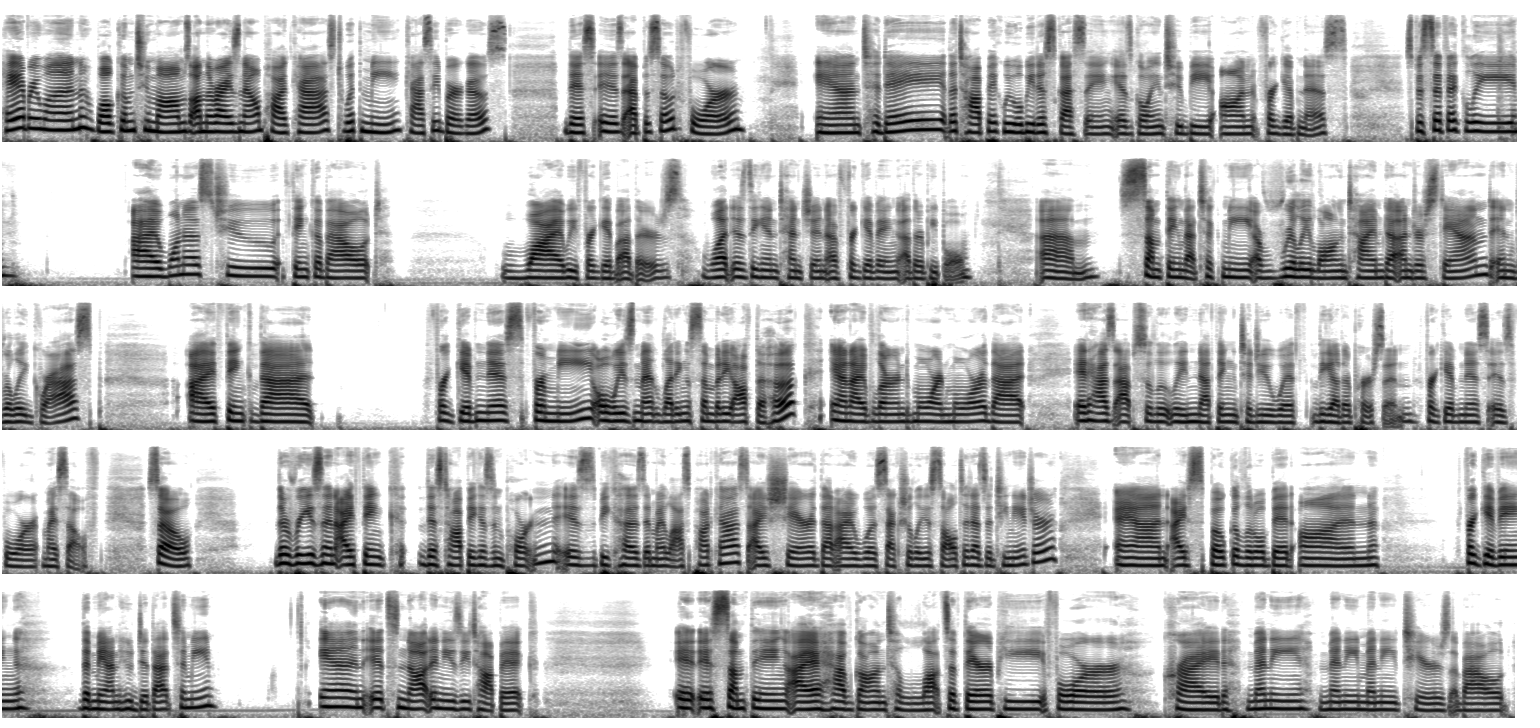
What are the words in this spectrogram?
Hey everyone, welcome to Moms on the Rise Now podcast with me, Cassie Burgos. This is episode four, and today the topic we will be discussing is going to be on forgiveness. Specifically, I want us to think about why we forgive others. What is the intention of forgiving other people? Um, something that took me a really long time to understand and really grasp. I think that forgiveness for me always meant letting somebody off the hook. And I've learned more and more that it has absolutely nothing to do with the other person. Forgiveness is for myself. So, the reason I think this topic is important is because in my last podcast, I shared that I was sexually assaulted as a teenager. And I spoke a little bit on forgiving the man who did that to me. And it's not an easy topic. It is something I have gone to lots of therapy for, cried many, many, many tears about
